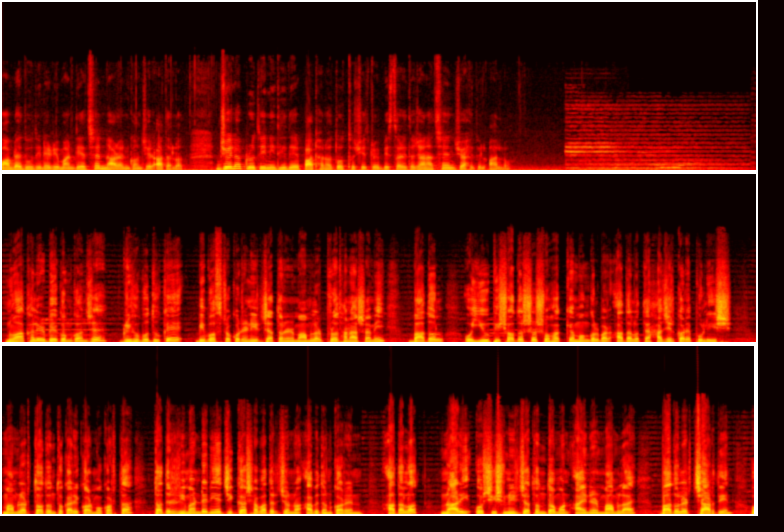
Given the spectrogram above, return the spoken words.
মামলায় দুদিনের রিমান্ড দিয়েছেন নারায়ণগঞ্জের আদালত। জেলা প্রতিনিধিদের পাঠানো তথ্যচিত্রে বিস্তারিত জানাচ্ছেন জাহিদুল আলম। নোয়াখালীর বেগমগঞ্জে গৃহবধূকে বিবস্ত্র করে নির্যাতনের মামলার প্রধান আসামি বাদল ও ইউপি সদস্য সোহাগকে মঙ্গলবার আদালতে হাজির করে পুলিশ। মামলার তদন্তকারী কর্মকর্তা তাদের রিমান্ডে নিয়ে জিজ্ঞাসাবাদের জন্য আবেদন করেন। আদালত নারী ও শিশু নির্যাতন দমন আইনের মামলায় বাদলের চার দিন ও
